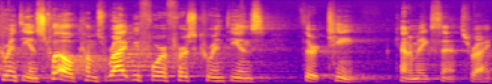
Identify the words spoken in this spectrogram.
Corinthians 12 comes right before 1 Corinthians 13. Kind of makes sense, right?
